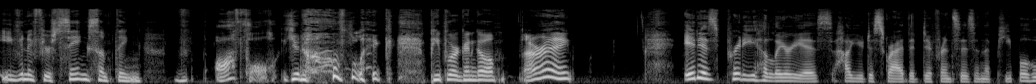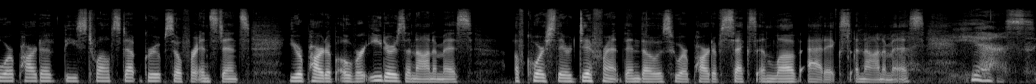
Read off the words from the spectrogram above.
even if you're saying something awful, you know, like people are going to go, all right. It is pretty hilarious how you describe the differences in the people who are part of these 12 step groups. So, for instance, you're part of Overeaters Anonymous. Of course, they're different than those who are part of Sex and Love Addicts Anonymous. Yes.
